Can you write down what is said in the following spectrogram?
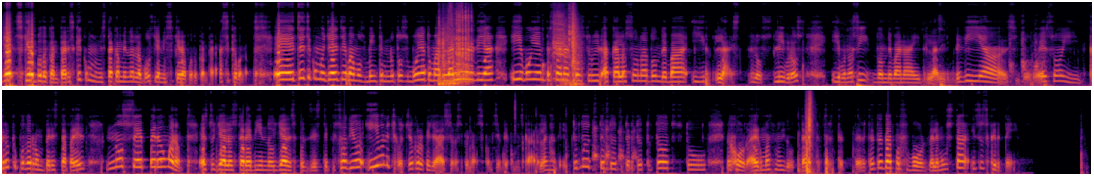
Ya ni siquiera puedo cantar. Es que como me está cambiando la voz, ya ni siquiera puedo cantar. Así que bueno. Eh, como ya llevamos 20 minutos, voy a tomar la librería y voy a empezar a construir acá la zona donde va a ir las, los libros. Y bueno, sí, donde van a ir la librería y todo eso. Y creo que puedo romper esta pared. No sé, pero bueno, esto ya lo estaré viendo ya después de este episodio. Y bueno, chicos, yo creo que ya eso lo esperamos como siempre, como Mejor, algo más movido por favor, dale me gusta y suscríbete.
